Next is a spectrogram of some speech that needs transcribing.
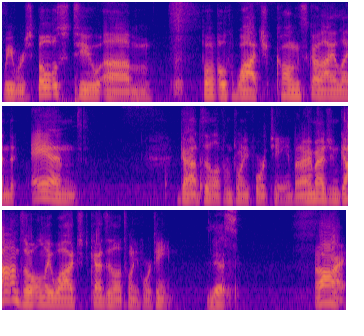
we were supposed to um, both watch Kong Skull Island and Godzilla from 2014, but I imagine Gonzo only watched Godzilla 2014. Yes. All right.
